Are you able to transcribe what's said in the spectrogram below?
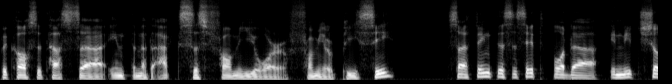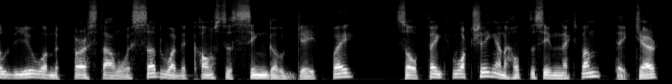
because it has uh, internet access from your from your PC. So I think this is it for the initial view on the first time wizard when it comes to single gateway. So thank you for watching and I hope to see you in the next one. Take care.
